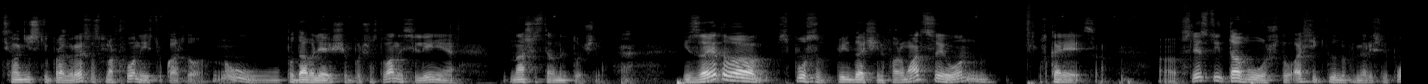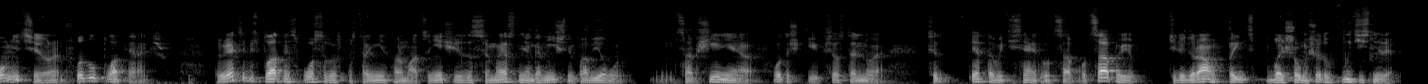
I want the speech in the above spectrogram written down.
технологический прогресс, а смартфоны есть у каждого. Ну, у подавляющего большинства населения нашей страны точно. Из-за этого способ передачи информации, он ускоряется. А, вследствие того, что ICQ, например, если помните, вход был платный раньше. Появляются бесплатные способы распространения информации, не через смс, не ограниченные по объему сообщения, фоточки и все остальное. Все это вытесняет WhatsApp. WhatsApp и Telegram, в принципе, по большому счету, вытеснили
